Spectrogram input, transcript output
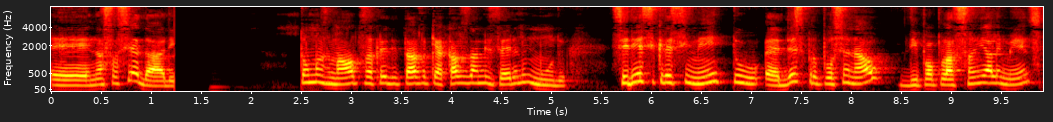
é, na sociedade. Thomas Malthus acreditava que a causa da miséria no mundo seria esse crescimento é, desproporcional de população e alimentos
